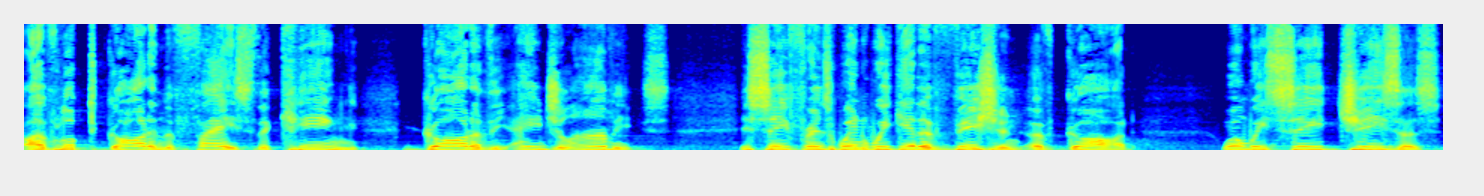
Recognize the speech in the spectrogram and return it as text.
I've looked God in the face, the King, God of the angel armies. You see, friends, when we get a vision of God, when we see Jesus,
